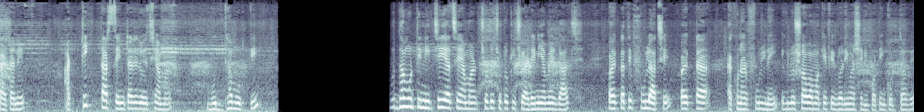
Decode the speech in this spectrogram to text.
প্যাটার্নের আর ঠিক তার সেন্টারে রয়েছে আমার বুদ্ধা মূর্তি। বুদ্ধা মূর্তির নিচেই আছে আমার ছোট ছোট কিছু অ্যাডেনিয়ামের গাছ কয়েকটাতে ফুল আছে, কয়েকটা এখন আর ফুল নেই। এগুলো সব আমাকে ফেব্রুয়ারি মাসে রিপোর্টিং করতে হবে।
